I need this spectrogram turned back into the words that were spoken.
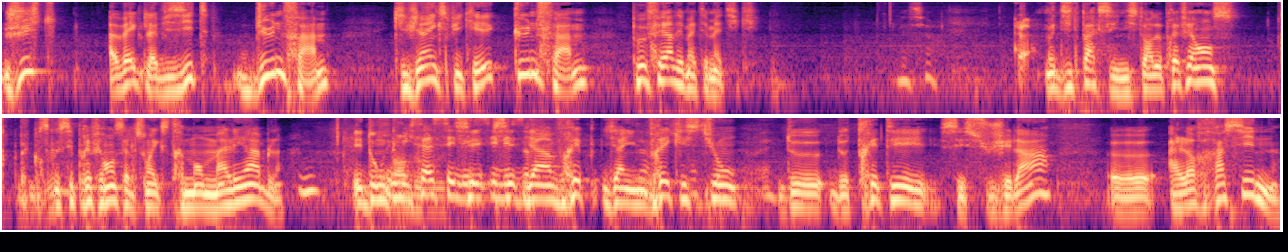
Juste avec la visite d'une femme qui vient expliquer qu'une femme peut faire des mathématiques. Bien sûr. Alors, me dites pas que c'est une histoire de préférence. Parce que ces préférences, elles sont extrêmement malléables. Et donc, il y a un vrai, il y a une vraie question de, de traiter ces sujets-là euh, à leurs racines.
